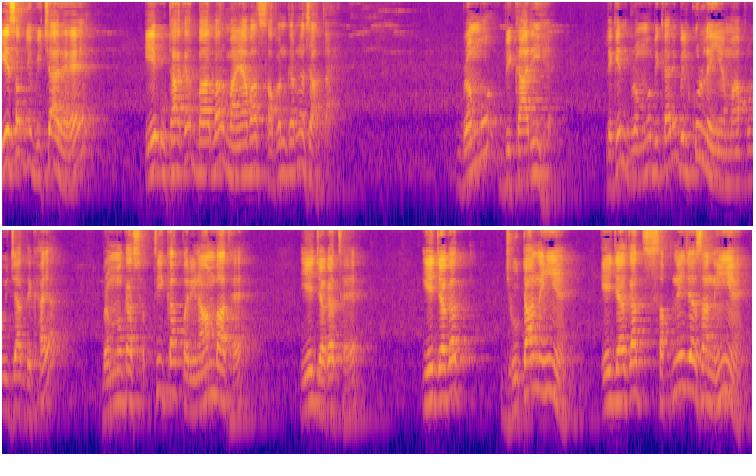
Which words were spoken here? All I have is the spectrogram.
ये सब जो विचार है, ये उठाकर बार बार मायावाद स्थापन करना चाहता है। ब्रह्म विकारी है। लेकिन ब्रह्म विकारी बिल्कुल नहीं है। महाप्रभु विचार दिखाया। ब्रह्म का शक्ति का परिणाम बात है। ये जगत है। ये जगत झूठा नहीं है। ये जगत सपने जैसा नहीं है।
